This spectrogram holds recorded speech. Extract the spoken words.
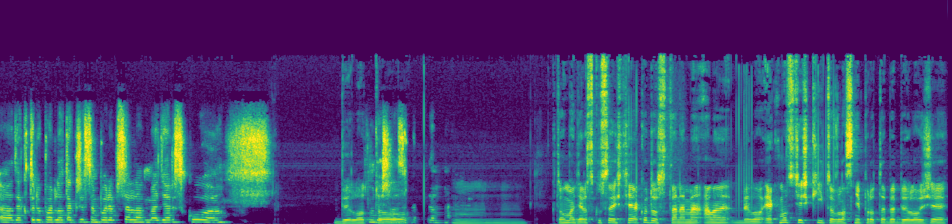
A tak to dopadlo tak, že jsem podepsala v Maďarsku a bylo to... Hmm, k tomu Maďarsku se ještě jako dostaneme, ale bylo, jak moc těžký to vlastně pro tebe bylo, že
